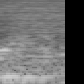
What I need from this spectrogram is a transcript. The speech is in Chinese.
want to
